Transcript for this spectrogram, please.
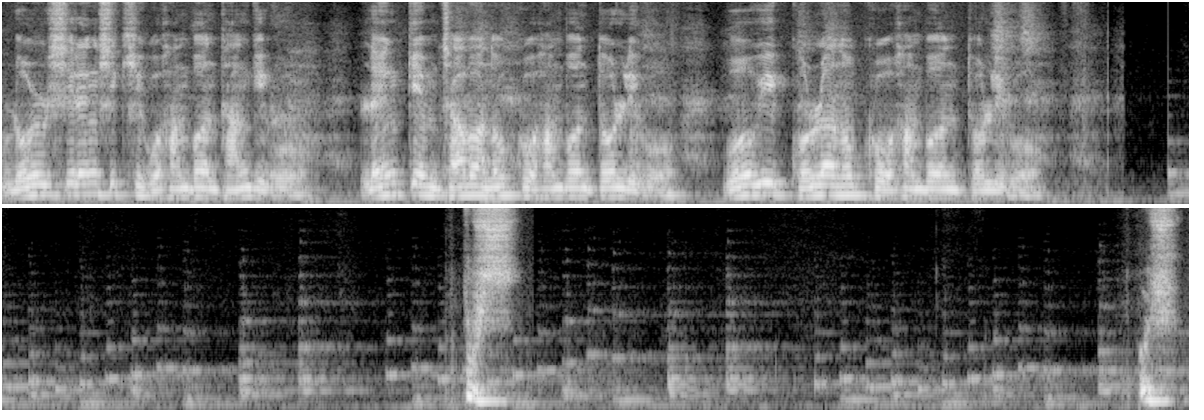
롤 실행시키고 한번 당기고 랭겜 잡아놓고 한번 돌리고 워윅 골라놓고 한번 돌리고 Puxa! Puxa!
